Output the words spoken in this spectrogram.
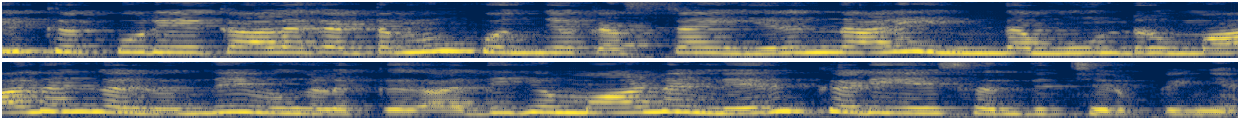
இருக்கக்கூடிய காலகட்டமும் கொஞ்சம் கஷ்டம். இருந்தாலும் இந்த மூன்று மாதங்கள் வந்து இவங்களுக்கு அதிகமான நெருக்கடியை சந்திச்சிருப்பீங்க.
